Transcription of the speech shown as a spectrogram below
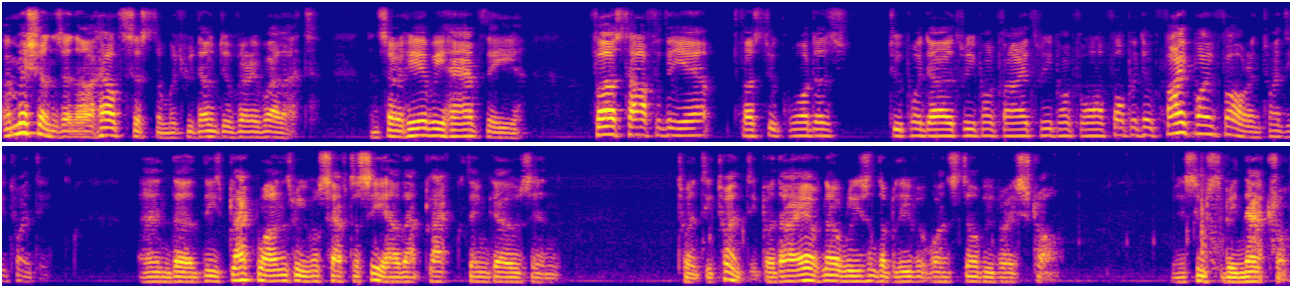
omissions in our health system, which we don't do very well at. And so here we have the first half of the year, first two quarters, 2.0, 3.5, 3.4, 4.2, 5.4 in 2020. And uh, these black ones, we will have to see how that black thing goes in 2020, but I have no reason to believe it won't still be very strong. It seems to be natural.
